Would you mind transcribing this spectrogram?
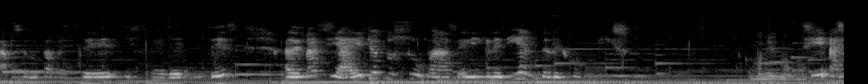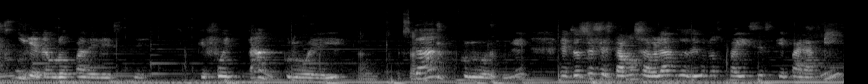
absolutamente diferentes. Además, si a ello tú sumas el ingrediente del comunismo, comunismo ¿no? sí, aquí en Europa del Este, que fue tan cruel, tan cruel, entonces estamos hablando de unos países que para mí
